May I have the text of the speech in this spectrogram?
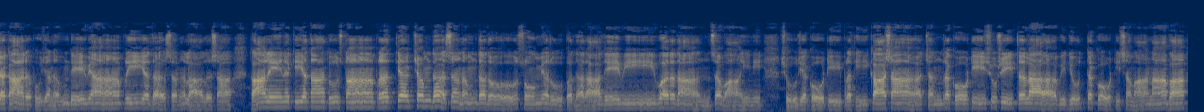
वेशधारिणी चकारपूजनं देव्या प्रियदर्शनलालसा। कालेन कियता तुष्टा, प्रत्यक्षं दर्शनं ददो सौम्यरूपधरा देवी वरदांसवाहिनी सूर्यकोटिप्रतीकाशा, चन्द्रकोटिसुशीतला, विद्युत्कोटिसमानाभा,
